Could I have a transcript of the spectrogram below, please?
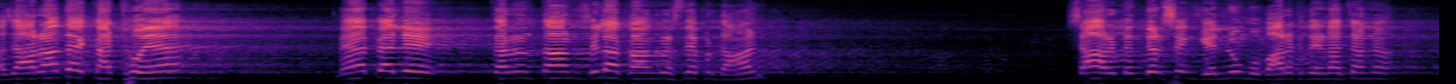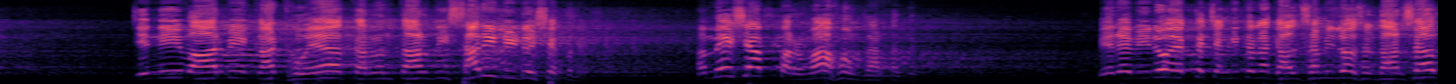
ਹਜ਼ਾਰਾਂ ਦਾ ਇਕੱਠ ਹੋਇਆ। ਮੈਂ ਪਹਿਲੇ ਤਰਨਤਾਰਨ ਜ਼ਿਲ੍ਹਾ ਕਾਂਗਰਸ ਦੇ ਪ੍ਰਧਾਨ ਸ਼ਾਹ ਹਰਮਿੰਦਰ ਸਿੰਘ ਗਿੱਲ ਨੂੰ ਮੁਬਾਰਕ ਦੇਣਾ ਚਾਹਨਾ ਜਿੰਨੀ ਵਾਰ ਵੀ ਇਕੱਠ ਹੋਇਆ, ਤਰਨਤਾਰਨ ਦੀ ਸਾਰੀ ਲੀਡਰਸ਼ਿਪ ਨੇ ਹਮੇਸ਼ਾ ਭਰਵਾ ਹੁੰਗਾਰਾ ਦਿੱਤਾ ਮੇਰੇ ਵੀਰੋ, ਇੱਕ ਚੰਗੀ ਤਰ੍ਹਾਂ ਗੱਲ ਸਮਝ ਲਓ ਸਰਦਾਰ ਸਾਹਿਬ।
